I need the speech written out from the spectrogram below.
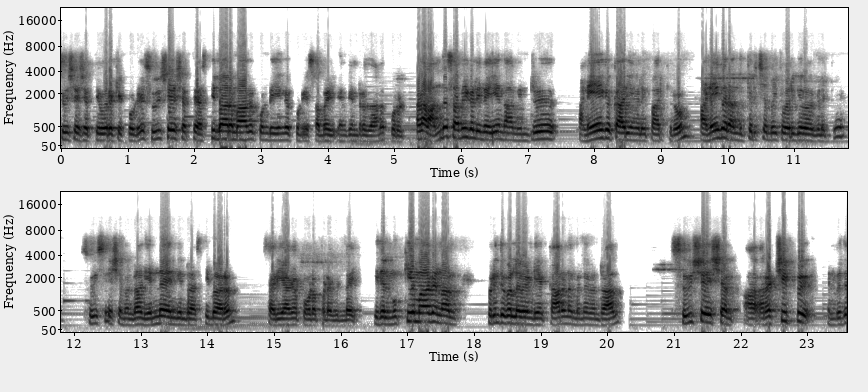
சுவிசேஷத்தை உரைக்கக்கூடிய சுவிசேஷத்தை அஸ்திபாரமாக கொண்டு இயங்கக்கூடிய சபை என்கின்றதான பொருள். ஆனால் அந்த சபைகளிலேயே நாம் இன்று அநேக காரியங்களை பார்க்கிறோம். அநேகர் அந்த திருச்சபைக்கு வருகிறவர்களுக்கு சுவிசேஷம் என்றால் என்ன என்கின்ற அஸ்திபாரம் சரியாக போடப்படவில்லை. இதில் முக்கியமாக நாம் புரிந்து கொள்ள வேண்டிய காரணம் என்னவென்றால் சுவிசேஷம் ரட்சிப்பு என்பது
